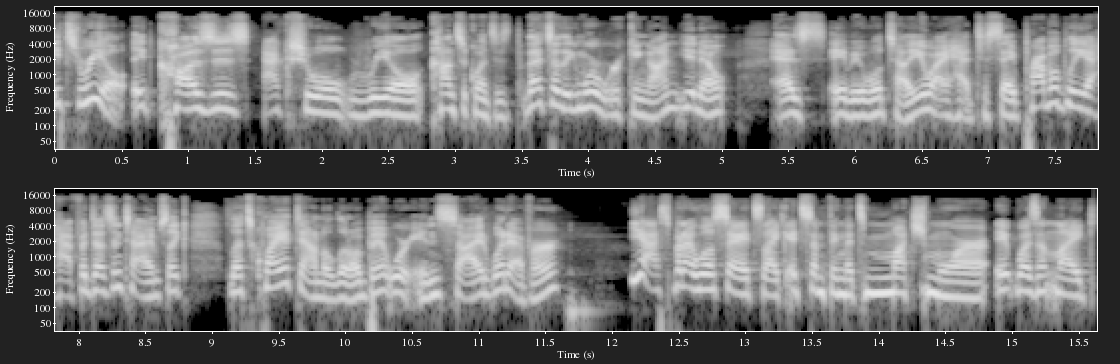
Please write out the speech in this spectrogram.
it's real. It causes actual real consequences. That's something we're working on, you know. As Amy will tell you, I had to say probably a half a dozen times, like, let's quiet down a little bit. We're inside, whatever. Yes, but I will say it's like it's something that's much more. It wasn't like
